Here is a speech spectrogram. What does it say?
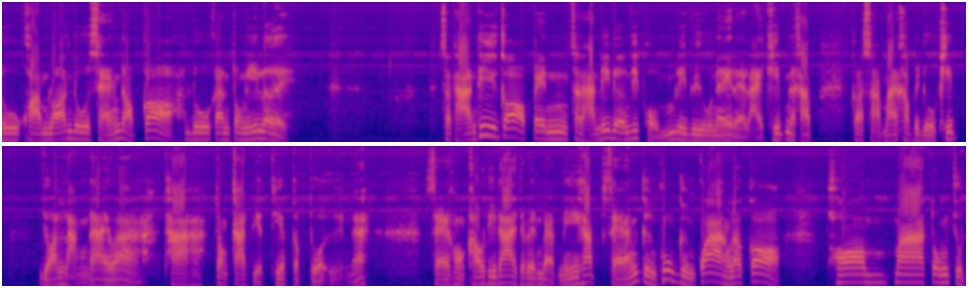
ดูความร้อนดูแสงดอปก็ดูกันตรงนี้เลย สถานที่ก็เป็นสถานที่เดิมที่ผมรีวิวในหลาย ๆ คลิปนะครับ ก็สามารถเข้าไปดูคลิปย้อนหลังได้ว่า ถ้าต้องการเปรียบเทียบกับตัวอื่นนะ แสงของเขาที่ได้จะเป็นแบบนี้ครับ แสงกึ่งพุ่งกึ่งกว้าง แล้วก็พอมาตรงจุด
